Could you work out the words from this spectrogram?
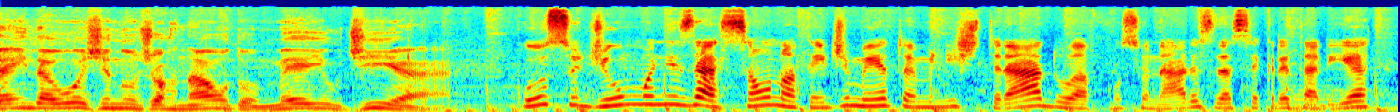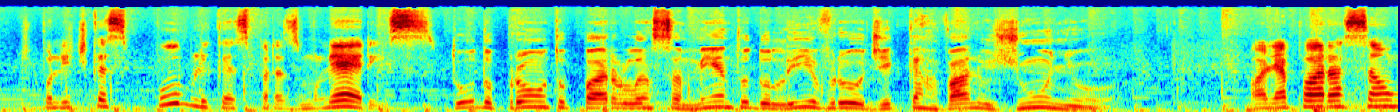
E ainda hoje no Jornal do Meio-Dia. Curso de humanização no atendimento é ministrado a funcionários da Secretaria de Políticas Públicas para as Mulheres. Tudo pronto para o lançamento do livro de Carvalho Júnior. Olha, a operação,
